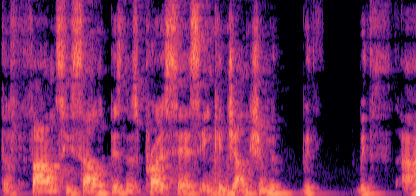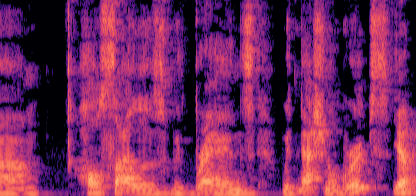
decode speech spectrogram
the pharmacy sale of business process in conjunction with with with um, wholesalers, with brands, with national groups. Yeah.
